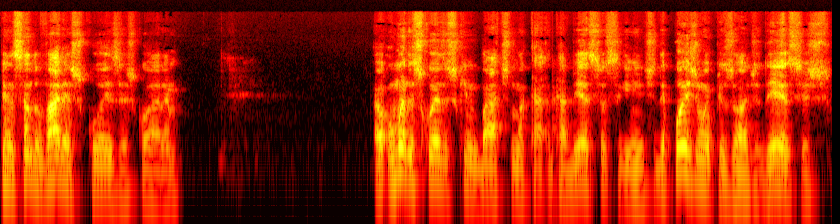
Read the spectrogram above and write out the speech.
pensando várias coisas, Cora. Uma das coisas que me bate na cabeça é o seguinte: depois de um episódio desses,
